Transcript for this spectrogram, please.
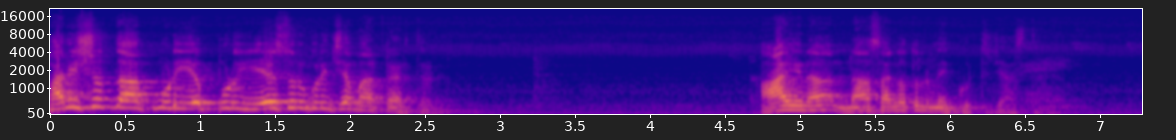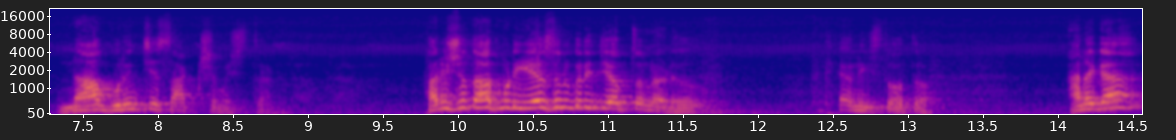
పరిశుద్ధాత్ముడు ఎప్పుడు యేసుని గురించే మాట్లాడతాడు. ఆయన నా సంగతులు మీకు గుర్తు చేస్తాడు. నా గురించి సాక్ష్యం ఇస్తాడు. పరిశుద్ధాత్ముడు యేసుని గురించి చెప్తున్నాడు. దేవునికి స్తోత్రం. అనగా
